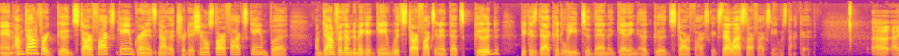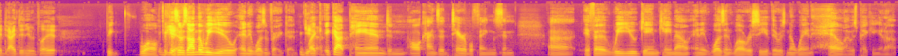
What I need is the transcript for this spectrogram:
And I'm down for a good Star Fox game. Granted, it's not a traditional Star Fox game, but I'm down for them to make a game with Star Fox in it that's good because that could lead to then getting a good Star Fox game. 'Cause that last Star Fox game was not good. Uh, I, I didn't even play it. Be, well, because Yeah. it was on the Wii U and it wasn't very good. Yeah. Like it got panned and all kinds of terrible things. And uh, if a Wii U game came out and it wasn't well received, there was no way in hell I was picking it up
